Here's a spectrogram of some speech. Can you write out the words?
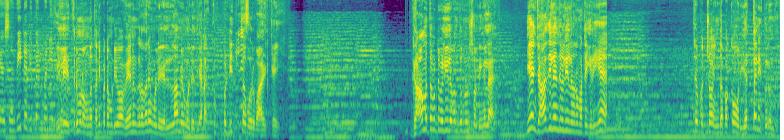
முடியாது சார் வீட்டை டிபெண்ட் பண்ணி இல்லையே திருமணம் உங்க தனிப்பட்ட முடிவா வேணுங்கிறதானே உங்களுடைய எல்லாமே உங்களுடைய எனக்கு பிடித்த ஒரு வாழ்க்கை. கிராமத்தை விட்டு வெளியில வந்துடணும்னு சொல்றீங்கல்ல? ஏன் ஜாதியில இருந்து வெளியில வர மாட்டேங்கிறீங்க? குறைஞ்சபட்சம் இந்த பக்கம் ஒரு எத்தனிப்பு இருந்தது.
